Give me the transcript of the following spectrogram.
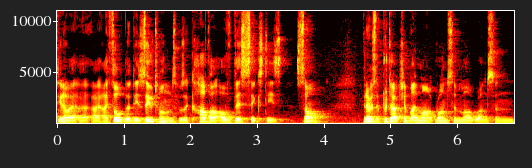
you know, I, I thought that the Zutons was a cover of this 60s song. You know, it's a production by Mark Ronson. Mark Ronson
